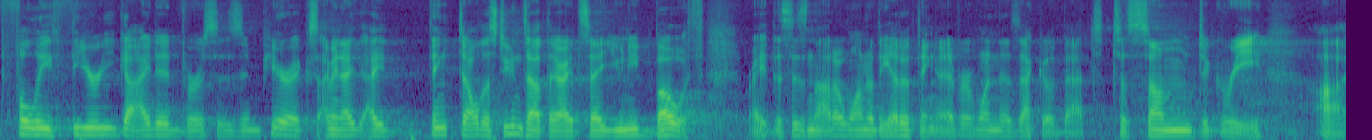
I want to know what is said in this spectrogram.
fully theory-guided versus empirics, I mean, I, I, think to all the students out there, I'd say you need both, right? This is not a one or the other thing, and everyone has echoed that to some degree. Uh,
